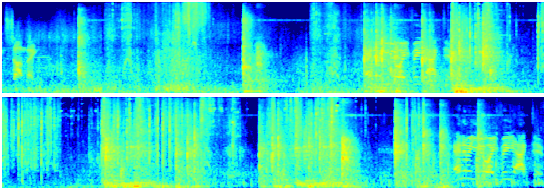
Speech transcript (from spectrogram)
Mean something. Enemy UAV active. Enemy UAV active.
